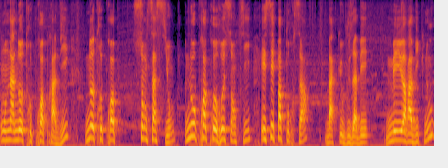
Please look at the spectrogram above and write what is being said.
On a notre propre avis, notre propre sensation, nos propres ressentis. Et c'est pas pour ça bah, que vous avez meilleur avis que nous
